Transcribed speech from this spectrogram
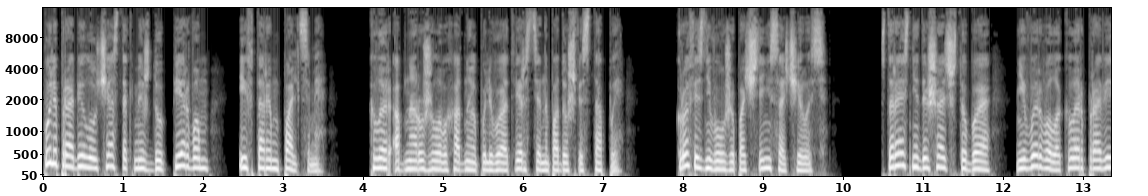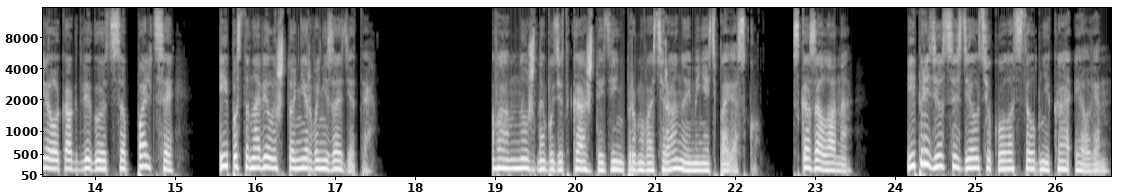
Пуля пробила участок между первым и вторым пальцами. Клэр обнаружила выходное пулевое отверстие на подошве стопы. Кровь из него уже почти не сочилась. Стараясь не дышать, чтобы не вырвало, Клэр проверила, как двигаются пальцы, и постановила, что нервы не задеты. «Вам нужно будет каждый день промывать рану и менять повязку», — сказала она. «И придется сделать укол от столбняка, Элвин».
